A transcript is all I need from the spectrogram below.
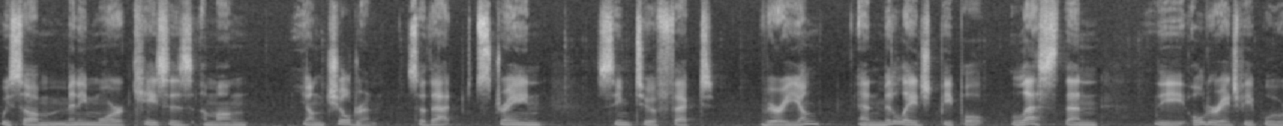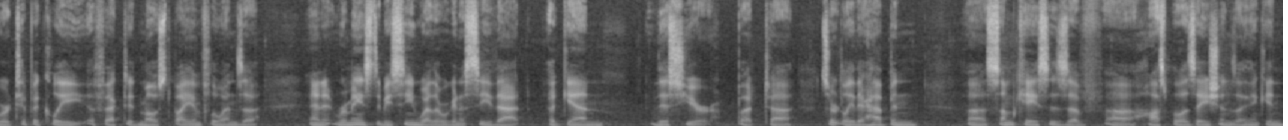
we saw many more cases among young children. So that strain seemed to affect very young and middle aged people less than the older age people who are typically affected most by influenza. And it remains to be seen whether we're going to see that again this year. But uh, certainly there have been uh, some cases of uh, hospitalizations, I think, in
